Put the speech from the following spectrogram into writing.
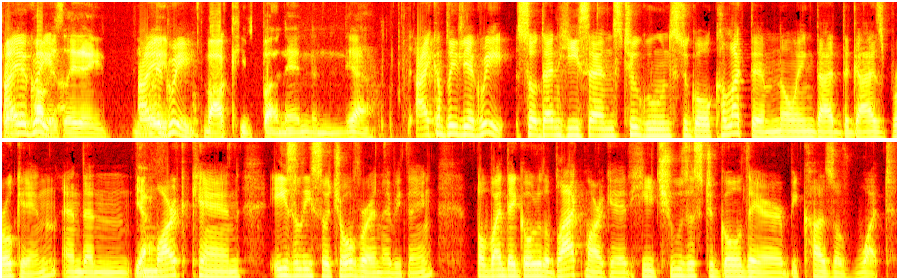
I agree. Obviously, they, you know, I they- agree. Mark keeps butting in, and yeah, I completely agree. So then he sends two goons to go collect them, knowing that the guy's broken, and then Yeah. Mark can easily switch over and everything. But when they go to the black market, he chooses to go there because of what?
